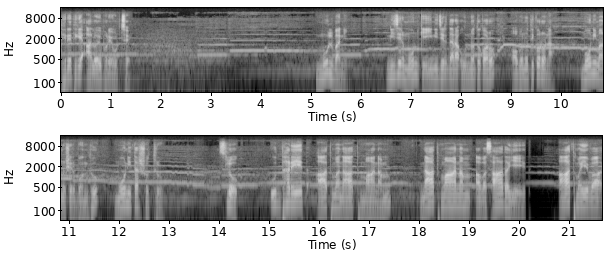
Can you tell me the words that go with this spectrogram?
ধীরে ধীরে আলোয় ভরে উঠছে। মূল বাণী। নিজের মনকেই নিজের দ্বারা উন্নত করো, অবনতি করো না। মনই মানুষের বন্ধু, মনই তার শত্রু। শ্লোক, উদ্ধারেত আত্মনাথ মানম নাথমানম অবসাদয়েত। আত্ময়েবা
